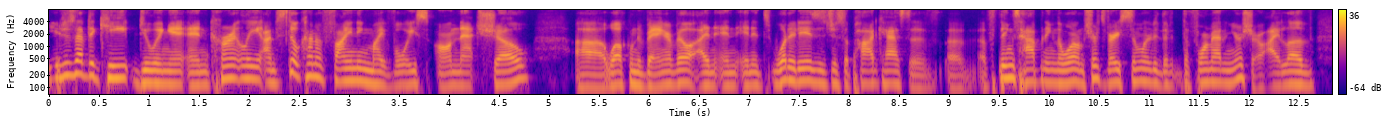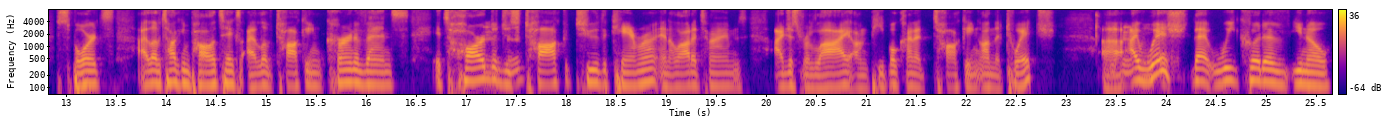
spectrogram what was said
you just have to keep doing it. And currently, I'm still kind of finding my voice on that show. Uh, welcome to Vangerville, and and and it's what it is is just a podcast of, of of things happening in the world. I'm sure it's very similar to the, the format in your show. I love sports. I love talking politics. I love talking current events. It's hard to just talk to the camera, and a lot of times I just rely on people kind of talking on the Twitch. Uh, I Mhm. wish that we could have, you know,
